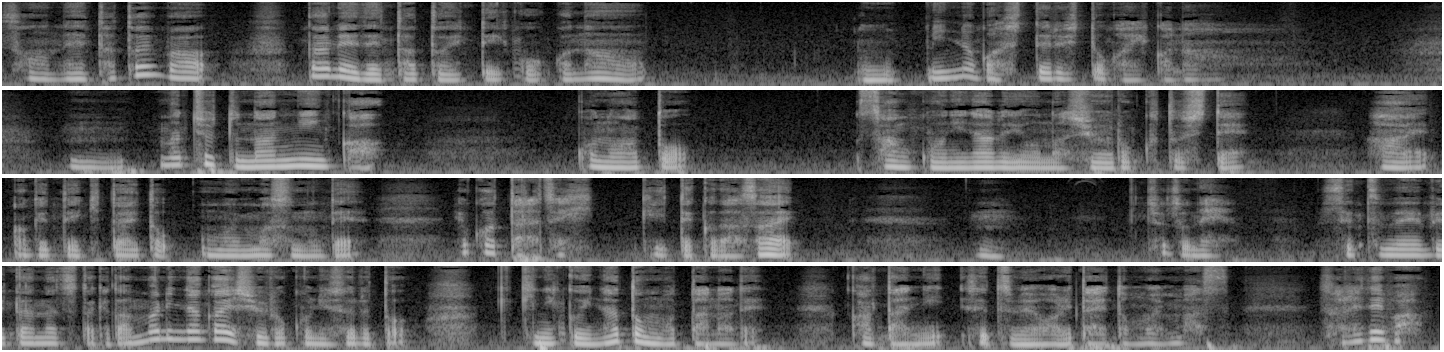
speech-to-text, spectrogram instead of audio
そうね例えば誰で例えていこうかな、うん、みんなが知ってる人がいいかな。うんまあちょっと何人かこの後参考になるような収録としてはい上げていきたいと思いますのでよかったら是非聞いてください。うんちょっとね説明ベタになっちゃったけどあんまり長い収録にすると聞きにくいなと思ったので簡単に説明を終わりたいと思います。それでは。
